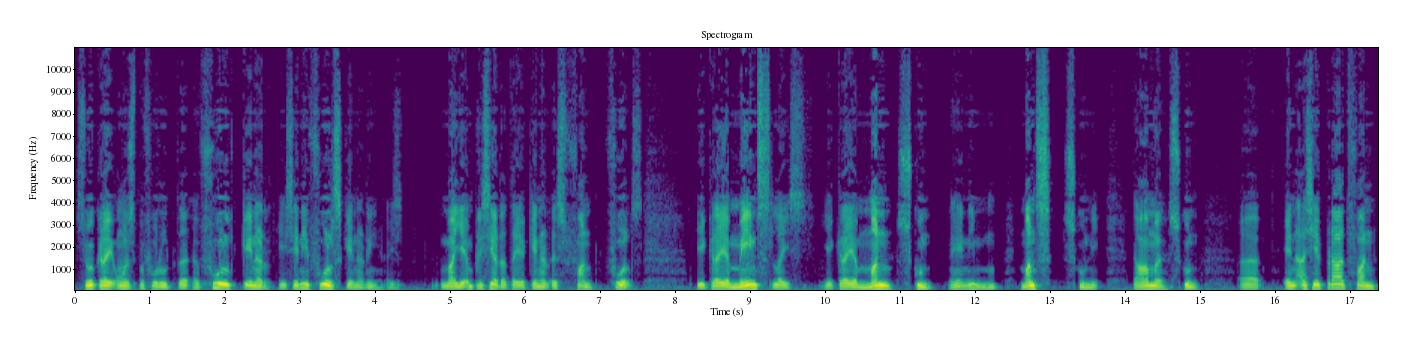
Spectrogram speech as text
So kry ons byvoorbeeld eh, 'n voelkenner. Jy sê nie voelskenner nie, hy's maar jy impliseer dat hy 'n kenner is van voels. Jy kry 'n menslys, jy kry 'n man skoen, nê, nee, nie mans skoen nie. Dame skoen. Uh en as jy praat van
